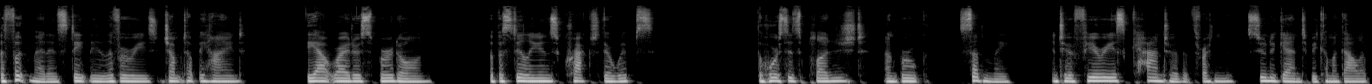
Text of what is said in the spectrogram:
the footmen in stately liveries jumped up behind. The outriders spurred on. The postilions cracked their whips. The horses plunged and broke suddenly into a furious canter that threatened soon again to become a gallop.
